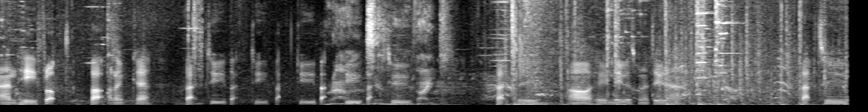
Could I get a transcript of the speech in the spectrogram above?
And he flopped, but I don't care. Back two, back two, back two, back two, back two. Back two. Oh, who knew he was going to do that? Back two.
